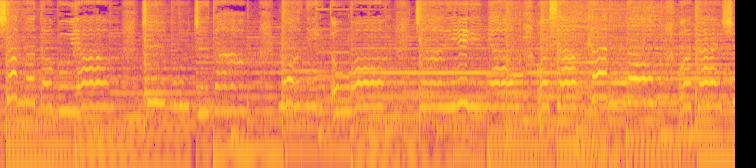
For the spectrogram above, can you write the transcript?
什么都不要，知不知道？若你懂我这一秒，我想看到我在寻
